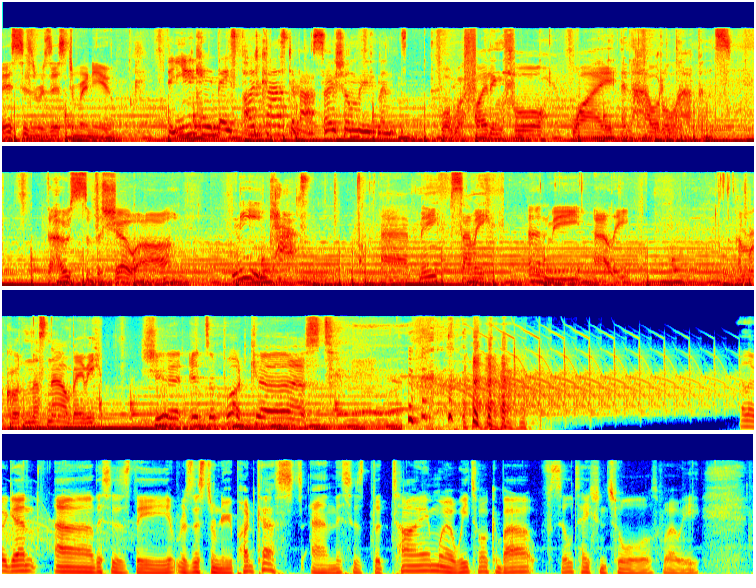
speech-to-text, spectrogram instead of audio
This is Resist and Renew. a UK based podcast about social movements. What we're fighting for, why, and how it all happens. The hosts of the show are. Me, Kat. Uh, me, Sammy. And me, Ali. I'm recording us now, baby. Shit, it's a podcast! Hello again. Uh, this is the Resist and Renew podcast, and this is the time where we talk about facilitation tools, where we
